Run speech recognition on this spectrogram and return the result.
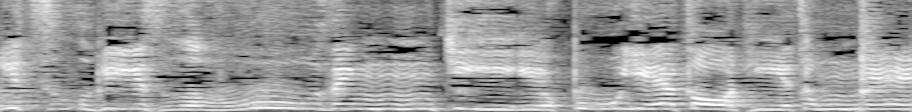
一次给是无人见，虎也遭天中哎。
